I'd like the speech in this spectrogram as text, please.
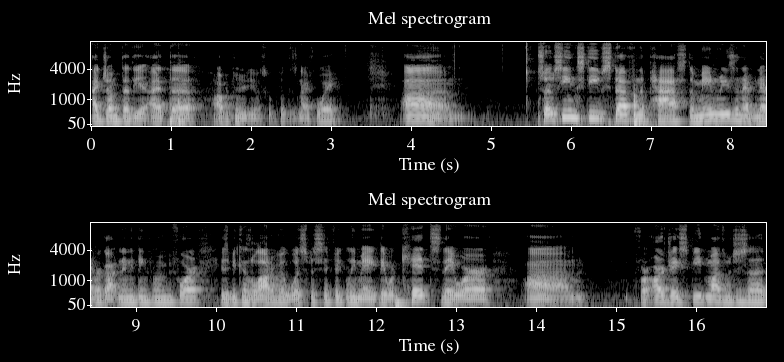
I jumped at the at the opportunity. Let's go put this knife away. Um, so I've seen Steve's stuff in the past. The main reason I've never gotten anything from him before is because a lot of it was specifically made. They were kits. They were um, for RJ Speed Mods, which is a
